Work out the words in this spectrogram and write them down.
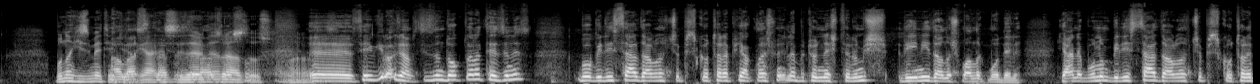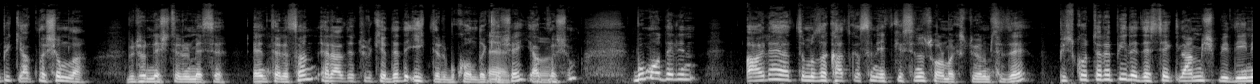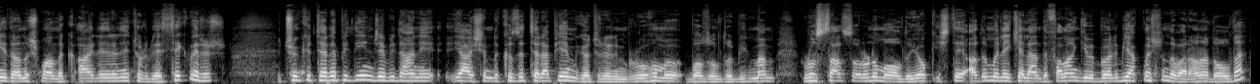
buna hizmet ediyor. Allah yani sizlerden de sizlerden razı razı olsun. olsun. Allah razı olsun. Ee, sevgili hocam sizin doktora teziniz bu bilişsel davranışçı psikoterapi yaklaşımıyla bütünleştirilmiş dini danışmanlık modeli. Yani bunun bilişsel davranışçı psikoterapik yaklaşımla bütünleştirilmesi enteresan. Herhalde Türkiye'de de ilktir bu konudaki Evet, şey yaklaşım. Bu modelin aile hayatımıza katkısının etkisini sormak istiyorum size. Psikoterapiyle desteklenmiş bir dini danışmanlık ailelere ne tür destek verir? Çünkü terapi deyince bir de hani ya şimdi kızı terapiye mi götürelim, ruhu mu bozuldu, bilmem ruhsal sorunu mu oldu, yok işte adı mı lekelendi falan gibi böyle bir yaklaşım da var Anadolu'da.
